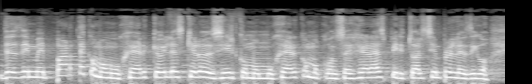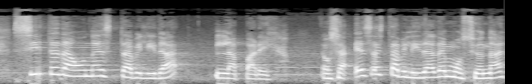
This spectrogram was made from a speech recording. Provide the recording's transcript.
desde mi parte como mujer, que hoy les quiero decir como mujer, como consejera espiritual, siempre les digo, sí te da una estabilidad la pareja. O sea, esa estabilidad emocional.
